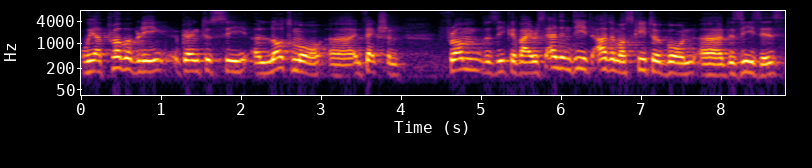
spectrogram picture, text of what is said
we are probably going to see a lot more uh, infection from the Zika virus and indeed other mosquito borne uh, diseases.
